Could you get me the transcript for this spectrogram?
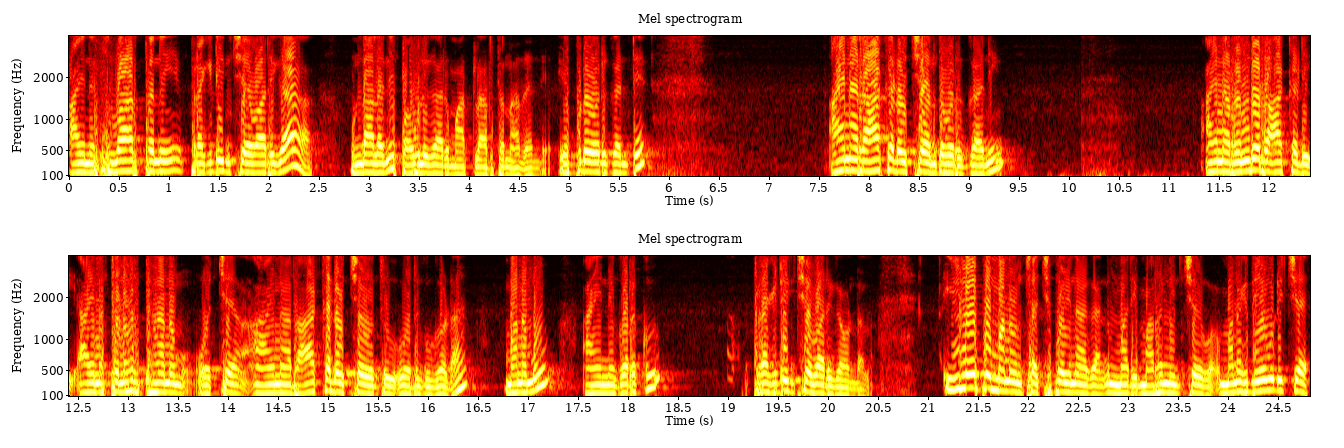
ఆయన సువార్తని ప్రకటించేవారిగా ఉండాలని పౌలు గారు మాట్లాడుతున్నారండి. ఎప్పటి వరకు అంటే ఆయన రాకడ వచ్చేంతవరకు కానీ ఆయన రెండో రాకడి ఆయన పునరుద్ధానం వచ్చే ఆయన రాకడ వచ్చే వరకు కూడా మనము ఆయన కొరకు ప్రకటించేవారిగా ఉండాలి. ఈలోపు మనం చచ్చిపోయినా కానీ మరి మరణించే మనకి దేవుడిచ్చే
